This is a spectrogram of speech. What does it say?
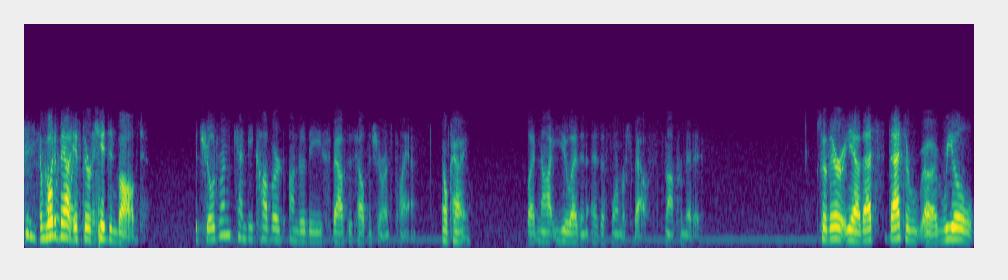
And what about if there are kids involved? The children can be covered under the spouse's health insurance plan, Okay. but not you as an as a former spouse. It's not permitted. So there, yeah, that's that's a, a real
